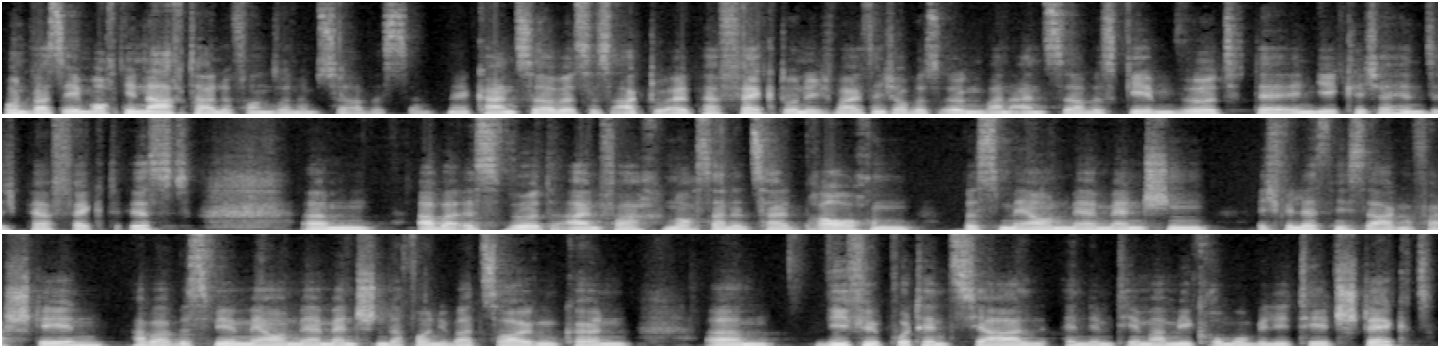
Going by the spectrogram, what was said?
und was eben auch die Nachteile von so einem Service sind. Ne, kein Service ist aktuell perfekt und ich weiß nicht, ob es irgendwann einen Service geben wird, der in jeglicher Hinsicht perfekt ist. Ähm, aber es wird einfach noch seine Zeit brauchen, bis mehr und mehr Menschen ich will jetzt nicht sagen verstehen, aber bis wir mehr und mehr Menschen davon überzeugen können, ähm, wie viel Potenzial in dem Thema Mikromobilität steckt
